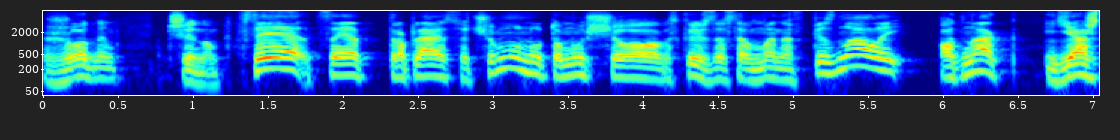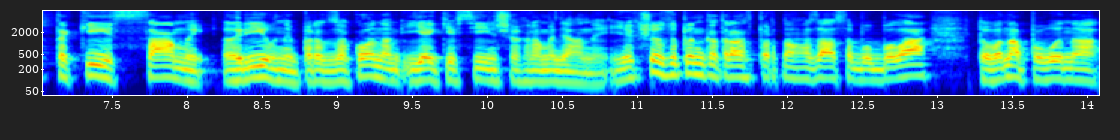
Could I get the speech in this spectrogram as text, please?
жодним чином. Все це трапляється чому? Ну тому що, скоріш за все, в мене впізнали. Однак я ж такий самий рівний перед законом, як і всі інші громадяни. Якщо зупинка транспортного засобу була, то вона повинна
